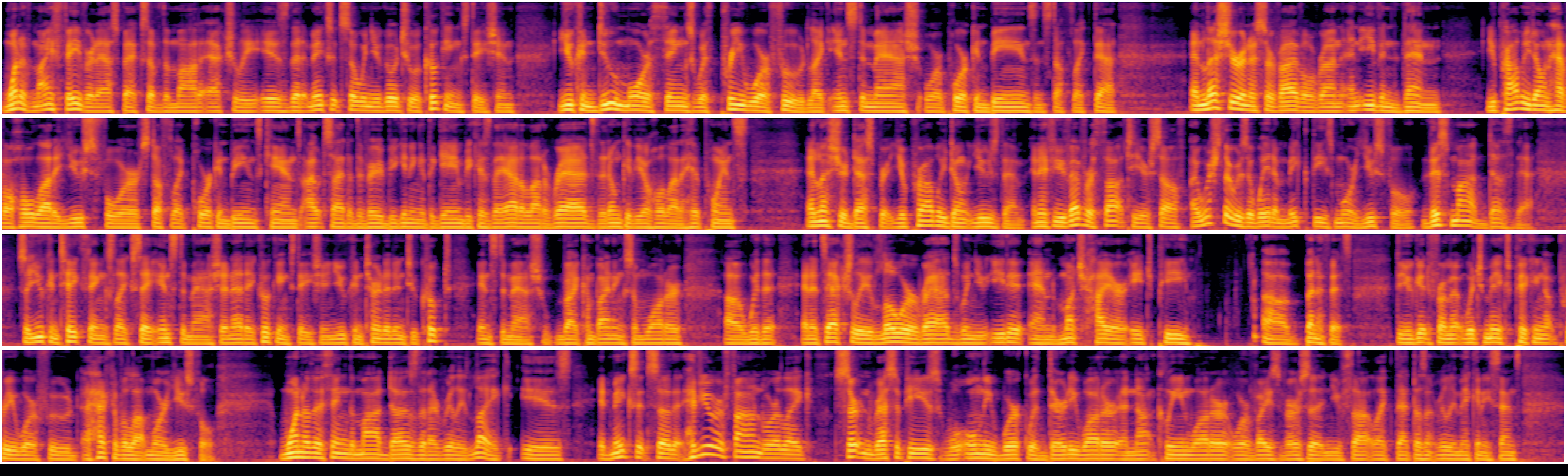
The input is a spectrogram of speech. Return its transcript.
One of my favorite aspects of the mod actually is that it makes it so when you go to a cooking station, you can do more things with pre-war food like Insta Mash or pork and beans and stuff like that. Unless you're in a survival run, and even then, you probably don't have a whole lot of use for stuff like pork and beans cans outside of the very beginning of the game because they add a lot of rads, they don't give you a whole lot of hit points. Unless you're desperate, you probably don't use them. And if you've ever thought to yourself, I wish there was a way to make these more useful, this mod does that. So you can take things like, say, Instamash, and at a cooking station, you can turn it into cooked Instamash by combining some water uh, with it. And it's actually lower rads when you eat it and much higher HP uh, benefits that you get from it, which makes picking up pre war food a heck of a lot more useful. One other thing the mod does that I really like is it makes it so that have you ever found where like certain recipes will only work with dirty water and not clean water or vice versa and you've thought like that doesn't really make any sense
